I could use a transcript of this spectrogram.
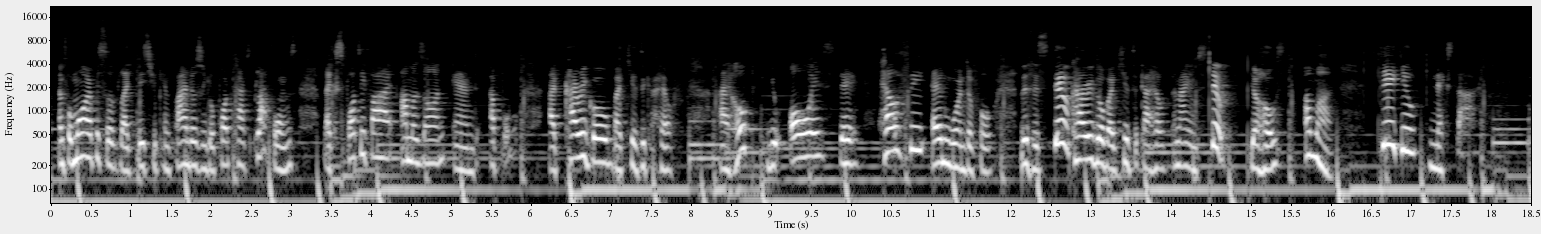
And for more episodes like this, you can find us on your podcast platforms like Spotify, Amazon, and Apple at Carigo by Cutica Health. I hope you always stay healthy and wonderful. This is still Carigo by Cutica Health, and I am still your host, Aman. See you next time.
